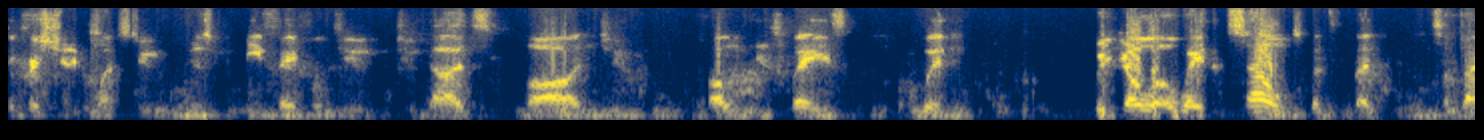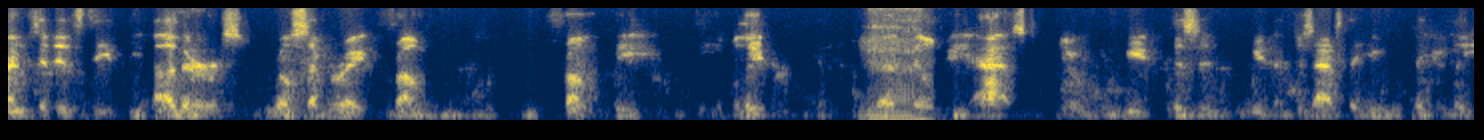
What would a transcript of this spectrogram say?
the Christian who wants to just be faithful to to God's law and to all of His ways would would go away themselves, but but sometimes it is the, the others will separate from from the, the believer yeah. that they'll be asked. You know, we this is we just ask that you that you leave,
